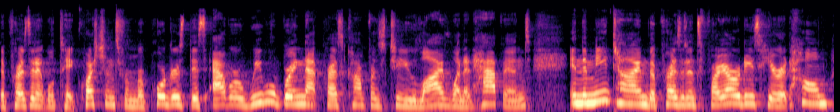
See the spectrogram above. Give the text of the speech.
The president will take questions from reporters this hour. We will bring that press conference to you live when it happens. In the meantime, the president's priorities here at home,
